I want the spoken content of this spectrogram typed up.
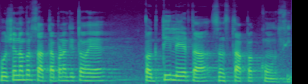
ਕੁਐਸਚਨ ਨੰਬਰ 7 ਆਪਣਾ ਦਿੱਤਾ ਹੋਇਆ ਹੈ। ਭਗਤੀ ਲਹਿਰ ਦਾ ਸੰਸਥਾਪਕ ਕੌਣ ਸੀ?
